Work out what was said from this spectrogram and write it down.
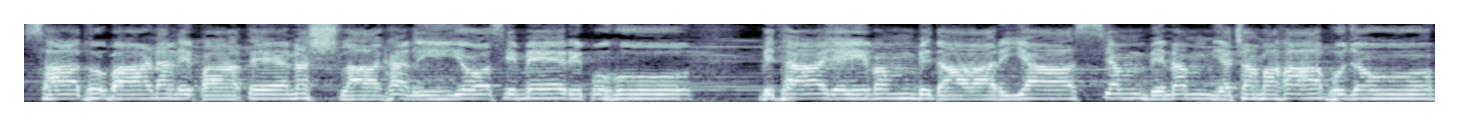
साधुबाणनिपातेन श्लाघनीयोऽसि मे रिपुः। विधायैवम् विदार्यास्यम् विनम्य च महाभुजौ।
